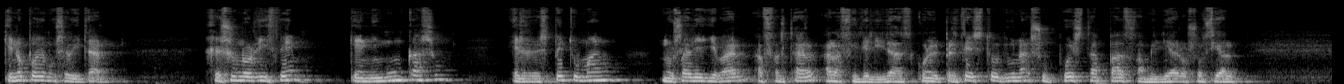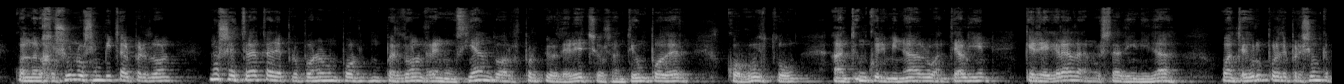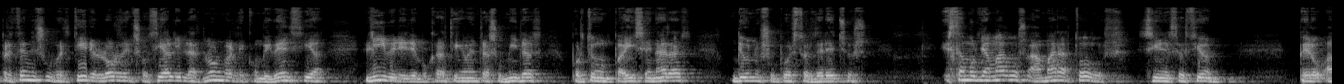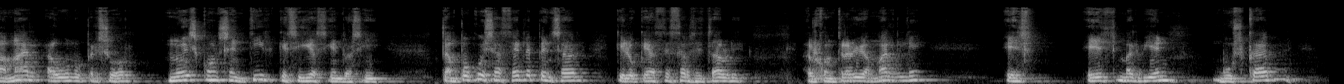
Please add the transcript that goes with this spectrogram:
que no podemos evitar. Jesús nos dice que en ningún caso el respeto humano nos ha de llevar a faltar a la fidelidad con el pretexto de una supuesta paz familiar o social. Cuando Jesús nos invita al perdón, no se trata de proponer un, perdón renunciando a los propios derechos ante un poder corrupto, ante un criminal o ante alguien que degrada nuestra dignidad o ante grupos de presión que pretenden subvertir el orden social y las normas de convivencia libre y democráticamente asumidas por todo un país en aras de unos supuestos derechos. Estamos llamados a amar a todos, sin excepción, pero amar a un opresor no es consentir que siga siendo así. Tampoco es hacerle pensar que lo que hace es aceptable. Al contrario, amarle es, es más bien buscar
